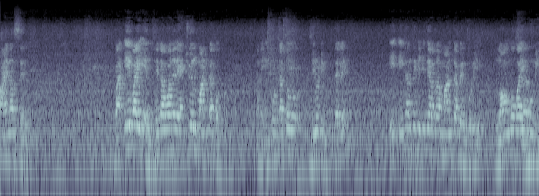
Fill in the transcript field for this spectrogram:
মাইনাস এল বা এ বাই এল থেটা ওয়ানের অ্যাকচুয়াল মানটা কত? মানে এই কোণটা তো জিরো ডিগ্রি তাহলে এখান থেকে যদি আমরা মানটা বের করি লম্ব বাই ভূমি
